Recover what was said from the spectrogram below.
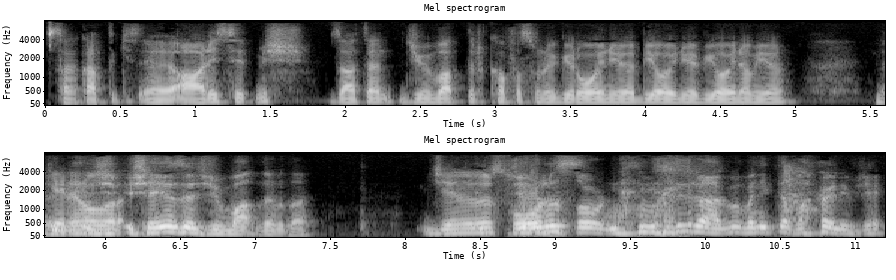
sakatlık e, ağrı hissetmiş. Zaten Jimmy Butler kafasına göre oynuyor. Bir oynuyor bir oynamıyor. Genel olarak şey yazıyor Jimmy Butler'da. General soreness. Nedir abi? Ben ilk defa öyle bir şey.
